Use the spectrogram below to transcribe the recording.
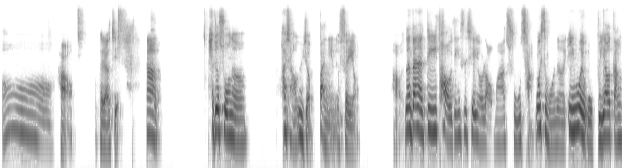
哦，好，OK，了解。那他就说呢，他想要预缴半年的费用。好，那当然第一炮一定是先由老妈出场，为什么呢？因为我不要当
